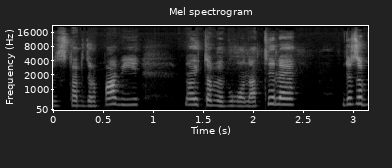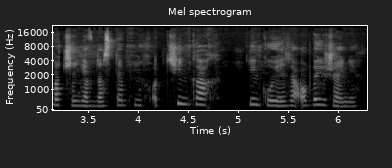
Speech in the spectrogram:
e, stardropami. No i to by było na tyle. Do zobaczenia w następnych odcinkach. Dziękuję za obejrzenie.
